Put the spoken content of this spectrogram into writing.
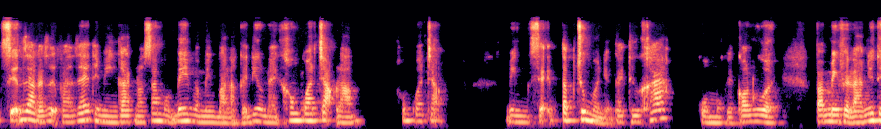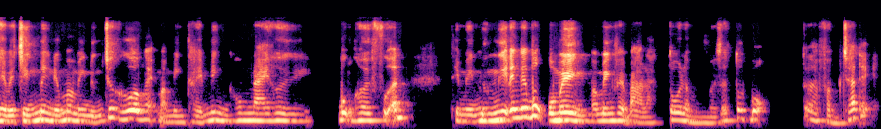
diễn ra cái sự phán xét thì mình gạt nó sang một bên và mình bảo là cái điều này không quan trọng lắm không quan trọng. Mình sẽ tập trung vào những cái thứ khác của một cái con người. Và mình phải làm như thế với chính mình. Nếu mà mình đứng trước gương ấy mà mình thấy mình hôm nay hơi bụng hơi phưỡn thì mình đừng nghĩ đến cái bụng của mình mà mình phải bảo là tôi là một người rất tốt bụng tức là phẩm chất ấy.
